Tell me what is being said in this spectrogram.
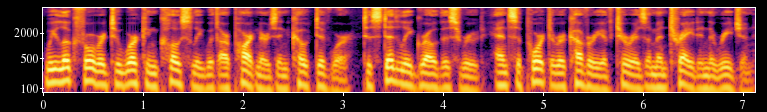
We look forward to working closely with our partners in Côte d'Ivoire to steadily grow this route and support the recovery of tourism and trade in the region.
